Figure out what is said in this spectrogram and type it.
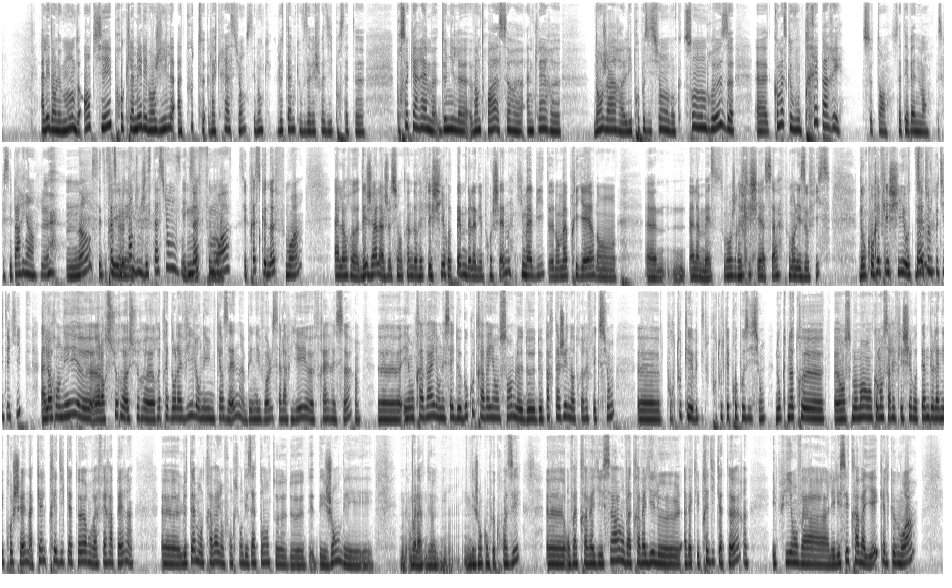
aller dans le monde entier, proclamer l'évangile à toute la création. C'est donc le thème que vous avez choisi pour, cette, euh, pour ce carême 2023. Sœur Anne-Claire euh, Dangeard, les propositions donc, sont nombreuses. Euh, comment est-ce que vous préparez ce temps, cet événement? Parce que c'est pas rien. Non, c'est presque le temps d'une gestation, neuf mois. C'est presque neuf mois. Alors euh, déjà là, je suis en train de réfléchir au thème de l'année prochaine qui m'habite dans ma prière, dans euh, à la messe. Souvent, je réfléchis à ça pendant les offices. Donc, on réfléchit au thème. C'est une petite équipe? Alors, on est euh, alors sur sur retraite dans la ville, on est une quinzaine bénévoles, salariés, frères et sœurs. Et on travaille, on essaye de beaucoup travailler ensemble, de, partager notre réflexion euh, pour, toutes les, pour toutes les propositions. Donc notre, euh, en ce moment, on commence à réfléchir au thème de l'année prochaine, à quel prédicateur on va faire appel? Euh, le thème, on le travaille en fonction des attentes de, des gens, des, voilà, des gens qu'on peut croiser. on va travailler ça, on va travailler le, avec les prédicateurs, et puis on va les laisser travailler quelques mois.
